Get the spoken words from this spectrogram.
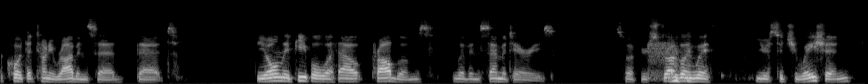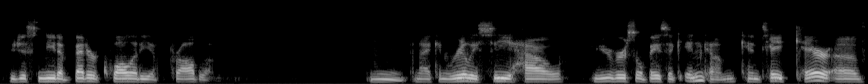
a quote that Tony Robbins said that the only people without problems live in cemeteries. So if you're struggling with your situation, you just need a better quality of problem. Mm. And I can really see how universal basic income can take care of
